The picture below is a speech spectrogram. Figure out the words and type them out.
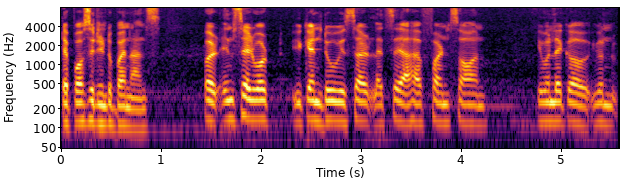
deposit into Binance. But instead, what you can do is that, let's say I have funds on even like a, even,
